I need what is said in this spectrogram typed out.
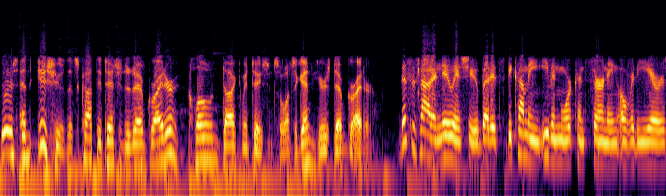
There's an issue that's caught the attention of Deb Grider clone documentation. So, once again, here's Deb Grider. This is not a new issue, but it's becoming even more concerning over the years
